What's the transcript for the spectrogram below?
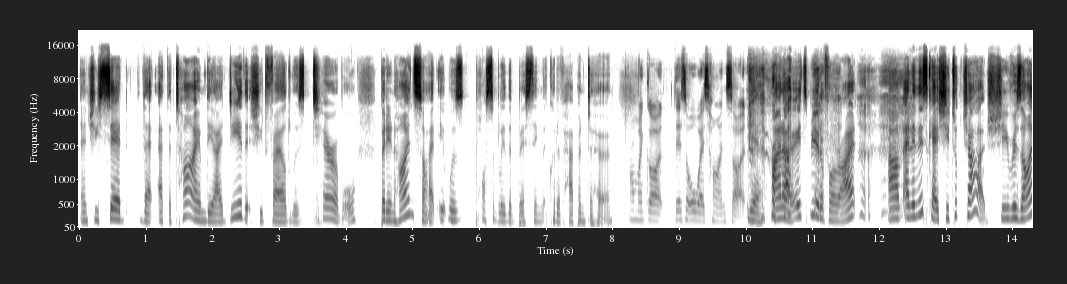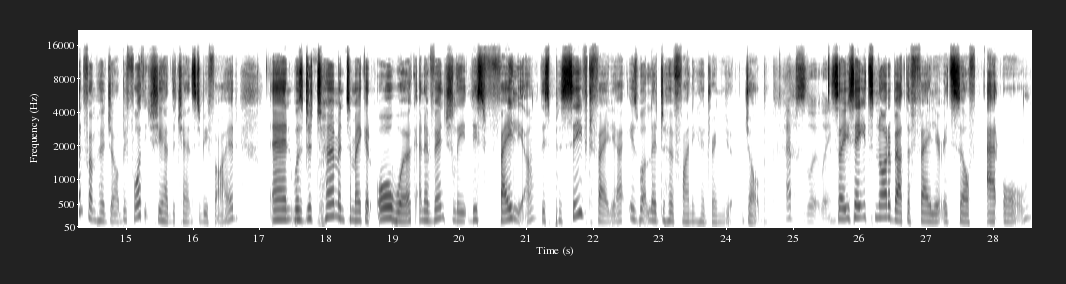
And she said that at the time the idea that she'd failed was terrible but in hindsight it was possibly the best thing that could have happened to her. Oh my God, there's always hindsight. yeah i know it's beautiful right? Um, and in this case she took charge. She resigned from her job before she had the chance to be fired and was determined to make it all work and eventually this failure this perceived failure is what led to her finding her dream job Absolutely. so you see, it's not about the failure itself at all.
